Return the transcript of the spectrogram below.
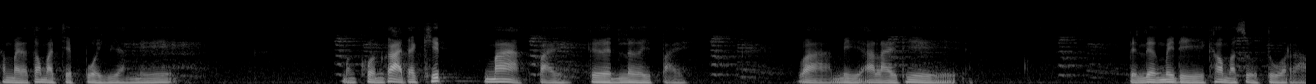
ทำไมเราต้องมาเจ็บป่วยอยู่อย่างนี้ บางคนก็อาจจะคิดมากไปเกินเลยไป ว่ามีอะไรที่เป็นเรื่องไม่ดีเข้ามาสู่ตัวเรา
